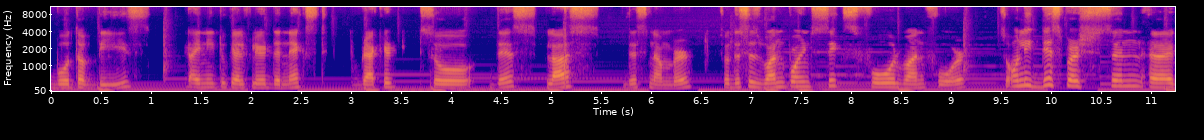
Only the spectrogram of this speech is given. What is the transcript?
both of these. I need to calculate the next bracket. So this plus this number. So this is 1.6414. So only this person, uh,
